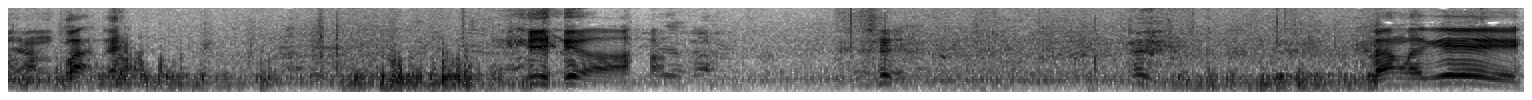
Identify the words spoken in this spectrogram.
nyangkla deh iya lang lagi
